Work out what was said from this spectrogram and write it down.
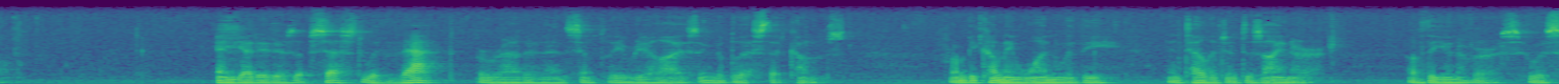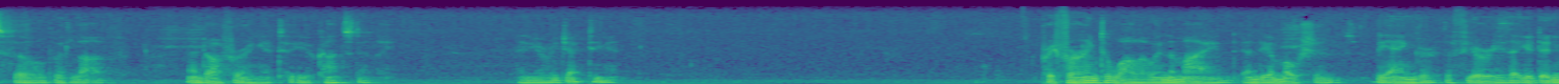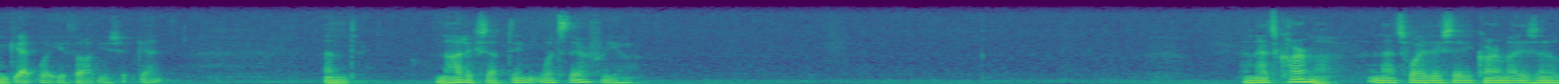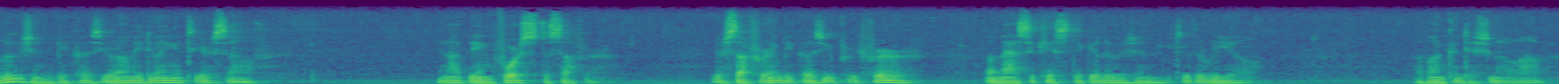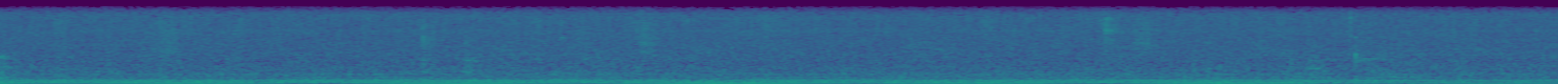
And yet it is obsessed with that rather than simply realizing the bliss that comes from becoming one with the intelligent designer of the universe who is filled with love and offering it to you constantly. And you're rejecting it. Preferring to wallow in the mind and the emotions, the anger, the fury that you didn't get what you thought you should get. And not accepting what's there for you. And that's karma. And that's why they say karma is an illusion, because you're only doing it to yourself. You're not being forced to suffer. You're suffering because you prefer a masochistic illusion to the real of unconditional love.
